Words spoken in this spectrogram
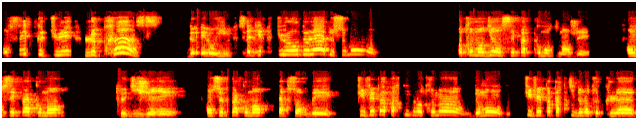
On sait que tu es le prince de Elohim, c'est-à-dire tu es au-delà de ce monde. Autrement dit, on ne sait pas comment te manger, on ne sait pas comment te digérer, on ne sait pas comment t'absorber. Tu ne fais pas partie de notre monde, tu ne fais pas partie de notre club.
